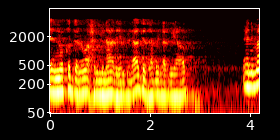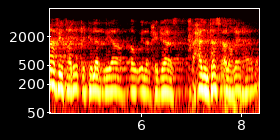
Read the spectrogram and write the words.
لو قدر واحد من هذه البلاد يذهب إلى الرياض. يعني ما في طريقك إلى الرياض أو إلى الحجاز. أحد تسأله غير هذا؟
